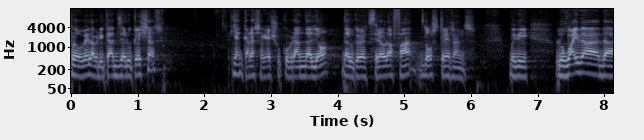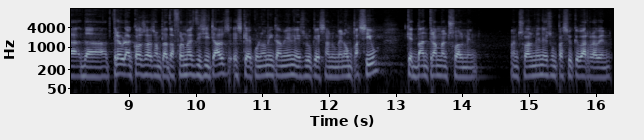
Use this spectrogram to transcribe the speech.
però bé, la veritat, zero queixes, i encara segueixo cobrant d'allò del que vaig treure fa dos, tres anys. Vull dir, el guai de, de, de treure coses en plataformes digitals és que econòmicament és el que s'anomena un passiu que et va entrant mensualment. Mensualment és un passiu que vas rebent.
